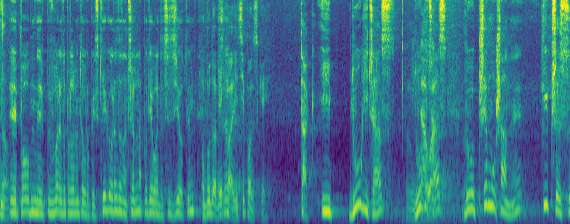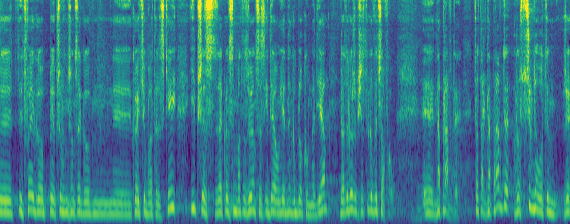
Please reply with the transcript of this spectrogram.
No. e, po m, wyborach do Parlamentu Europejskiego Rada Naczelna podjęła decyzję o tym, O budowie że koalicji polskiej. tak. I długi czas, I długi dała- czas był przymuszany i przez y, twojego przewodniczącego mm, y, Koalicji Obywatelskiej i przez powiem, sympatyzujące z ideą jednego bloku media, dlatego, żeby się z tego wycofał. Y, naprawdę. To tak naprawdę rozstrzygnął o tym, że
